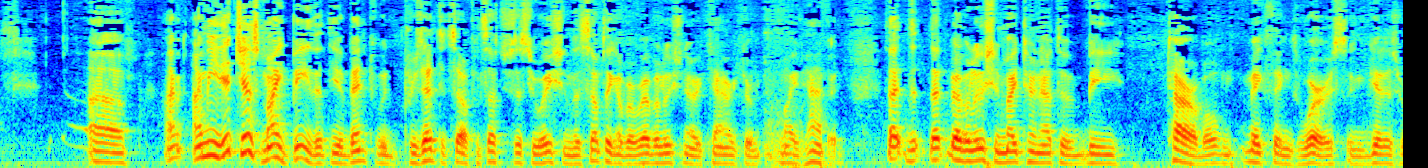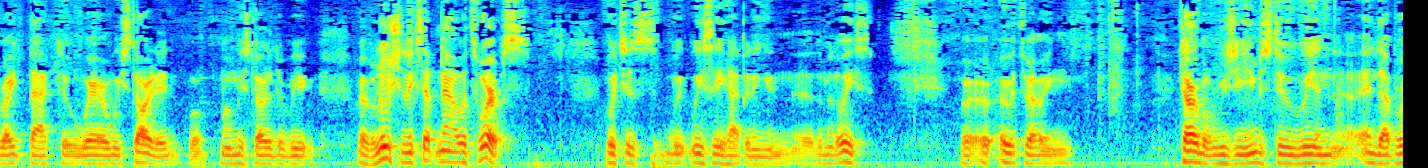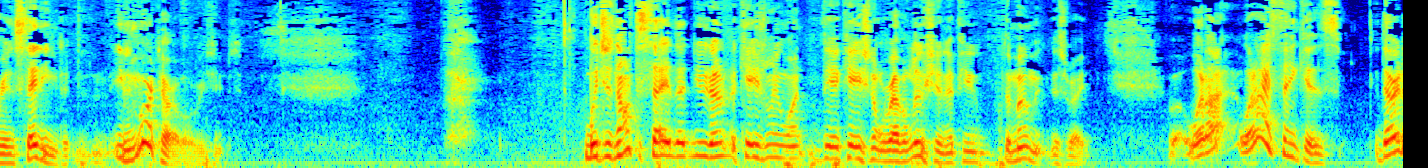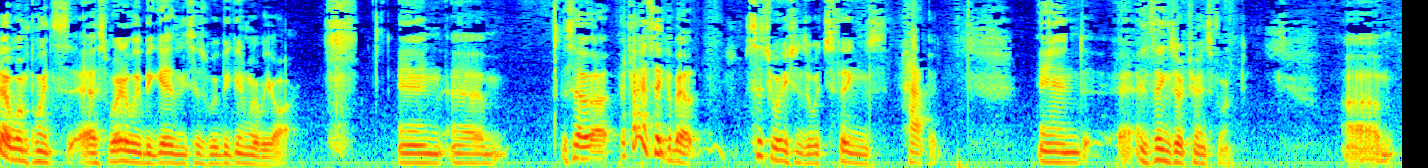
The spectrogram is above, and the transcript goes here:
uh, I, I mean, it just might be that the event would present itself in such a situation that something of a revolutionary character might happen. That, that, that revolution might turn out to be terrible, make things worse, and get us right back to where we started when we started the re- revolution, except now it's worse, which is we, we see happening in uh, the Middle East. We're overthrowing terrible regimes to rein, end up reinstating even more terrible regimes. Which is not to say that you don't occasionally want the occasional revolution if you the moment is right. What I what I think is Derrida at one point asks, "Where do we begin?" he says, "We begin where we are." And um, so uh, I try to think about situations in which things happen, and and things are transformed. Um,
